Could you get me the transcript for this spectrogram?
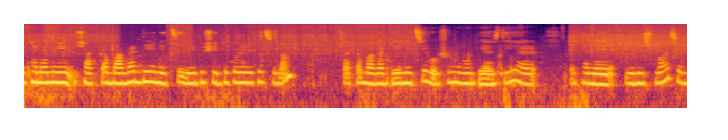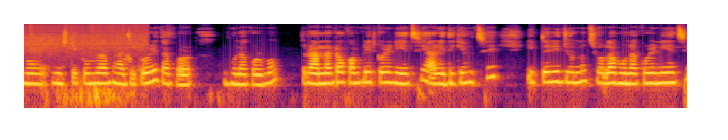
এখানে আমি শাকটা বাগার দিয়ে নিচ্ছি, যেহেতু সিদ্ধ করে রেখেছিলাম। শাকটা বাগার দিয়ে নিচ্ছি, রসুন এবং পেঁয়াজ দিয়ে। আর এখানে ইলিশ মাছ এবং মিষ্টি কুমড়া ভাজি করে তারপর ভুনা করব। তো রান্নাটাও কমপ্লিট করে নিয়েছি। আর এদিকে হচ্ছে ইফতারির জন্য ছোলা ভুনা করে নিয়েছি।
